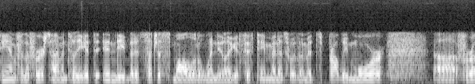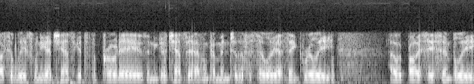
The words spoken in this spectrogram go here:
see them for the first time until you get to Indy, but it's such a small little window. You only get 15 minutes with them. It's probably more. Uh, for us, at least, when you get a chance to get to the pro days and you get a chance to have them come into the facility, I think really I would probably say simply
